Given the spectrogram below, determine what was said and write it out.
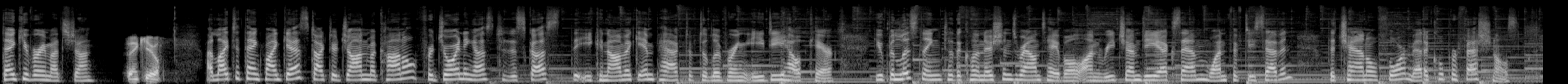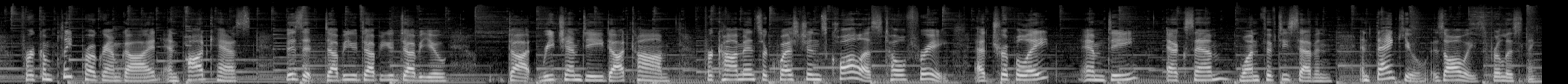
Thank you very much, John. Thank you. I'd like to thank my guest, Dr. John McConnell, for joining us to discuss the economic impact of delivering ED healthcare. You've been listening to the Clinicians Roundtable on ReachMDXM 157, the channel for medical professionals. For a complete program guide and podcast, visit www support.reachmd.com. For comments or questions, call us toll free at 888 MD XM 157. And thank you, as always, for listening.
